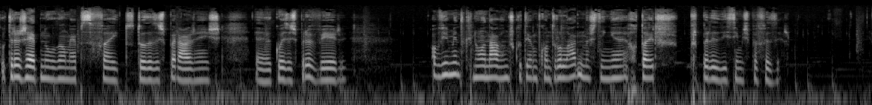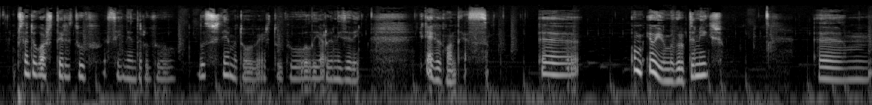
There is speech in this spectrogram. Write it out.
o trajeto no Google Maps feito, todas as paragens, uh, coisas para ver. Obviamente que não andávamos com o tempo controlado, mas tinha roteiros preparadíssimos para fazer. Portanto, eu gosto de ter tudo assim dentro do, do sistema, estou a ver tudo ali organizadinho. E o que é que acontece? Uh, eu e o meu grupo de amigos uh,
